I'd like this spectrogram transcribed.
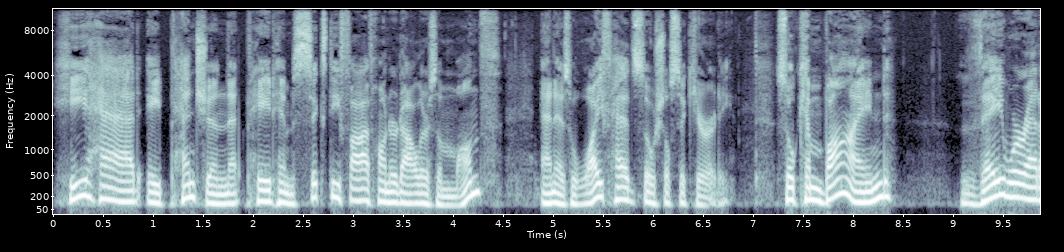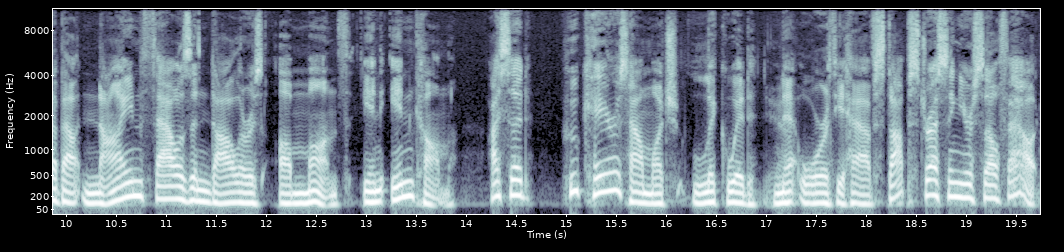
He had a pension that paid him $6,500 a month, and his wife had Social Security. So combined, they were at about $9,000 a month in income. I said, who cares how much liquid net worth you have? Stop stressing yourself out.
